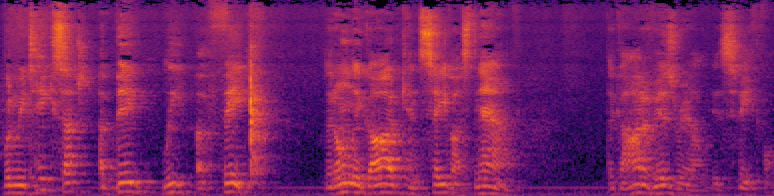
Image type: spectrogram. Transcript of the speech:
when we take such a big leap of faith that only God can save us now, the God of Israel is faithful.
